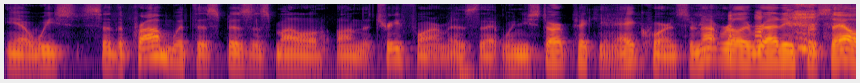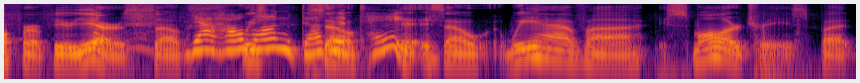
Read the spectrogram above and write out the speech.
you know we. So the problem with this business model on the tree farm is that when you start picking acorns, they're not really ready for sale for a few years. So Yeah, how we- long does so- it take? So we have uh, smaller trees, but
